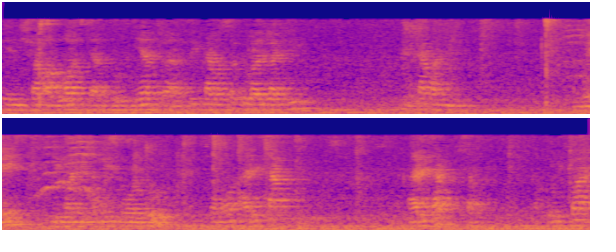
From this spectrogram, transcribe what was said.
Insya Allah jatuhnya berarti kalau hari lagi kapan nih? Kamis, di mana Kamis Wadu, semua hari Sabtu. Hari Sabtu, Sabtu depan.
